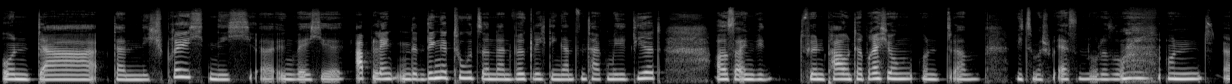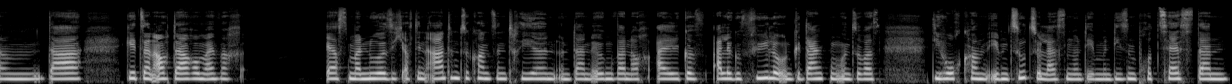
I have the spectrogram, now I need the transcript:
und da dann nicht spricht, nicht äh, irgendwelche ablenkenden Dinge tut, sondern wirklich den ganzen Tag meditiert, außer irgendwie für ein paar Unterbrechungen und ähm, wie zum Beispiel Essen oder so. Und ähm, da geht es dann auch darum, einfach erstmal nur sich auf den Atem zu konzentrieren und dann irgendwann auch all, alle Gefühle und Gedanken und sowas, die hochkommen, eben zuzulassen und eben in diesem Prozess dann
